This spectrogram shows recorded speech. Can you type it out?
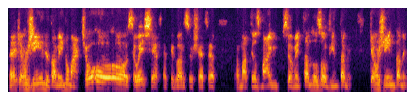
né, que é um gênio também do marketing. Ou, seu ex-chefe, né, porque agora o seu chefe é, é, o Matheus Magno, que possivelmente está nos ouvindo também, que é um gênio também.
